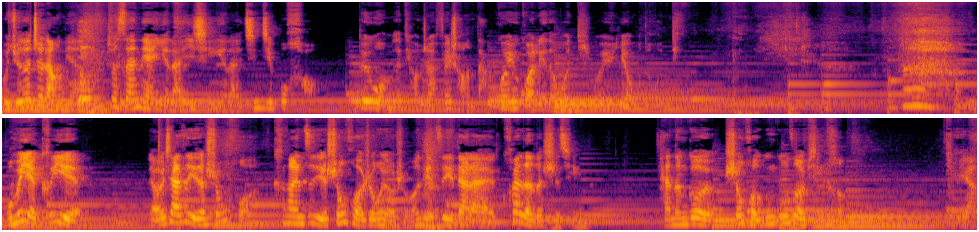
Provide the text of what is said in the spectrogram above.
我觉得这两年、这三年以来，疫情以来，经济不好，对于我们的挑战非常大，关于管理的问题，关于业务的问题。唉，我们也可以聊一下自己的生活，看看自己生活中有什么给自己带来快乐的事情，才能够生活跟工作平衡，怎么样？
